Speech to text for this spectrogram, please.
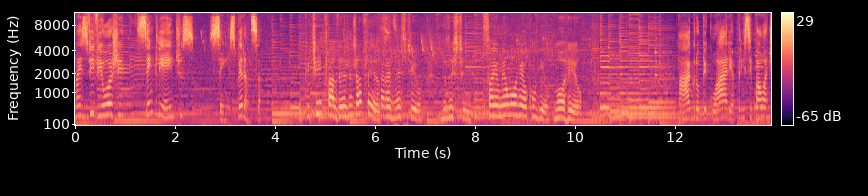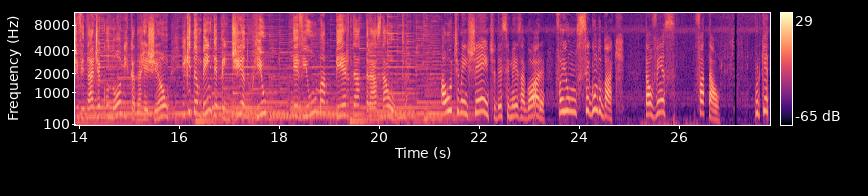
mas vive hoje sem clientes, sem esperança. O que tinha que fazer a gente já fez. A senhora desistiu? Desisti. Sonho meu morreu com o rio. Morreu. A agropecuária, principal atividade econômica da região e que também dependia do rio, teve uma perda atrás da outra. A última enchente desse mês agora foi um segundo baque, talvez fatal, porque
